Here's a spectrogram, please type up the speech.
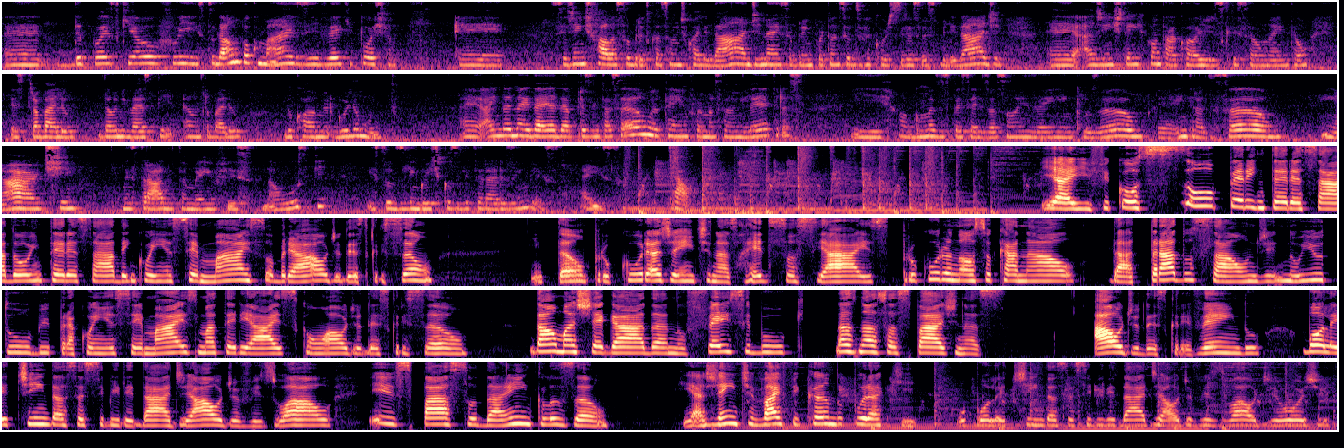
é, depois que eu fui estudar um pouco mais e ver que, poxa, é, se a gente fala sobre educação de qualidade, né, sobre a importância dos recursos de acessibilidade, é, a gente tem que contar com a audiodescrição, né? Então, esse trabalho da Univesp é um trabalho do qual eu me orgulho muito. É, ainda na ideia da apresentação, eu tenho formação em letras e algumas especializações em inclusão, é, em tradução, em arte. Mestrado também eu fiz na USP, estudos linguísticos literários em inglês. É isso. Tchau! E aí, ficou super interessado ou interessada em conhecer mais sobre a audiodescrição? Então, procura a gente nas redes sociais, procura o nosso canal da Tradução no YouTube para conhecer mais materiais com audiodescrição. Dá uma chegada no Facebook, nas nossas páginas Audiodescrevendo, Boletim da Acessibilidade Audiovisual e Espaço da Inclusão. E a gente vai ficando por aqui. O Boletim da Acessibilidade Audiovisual de hoje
